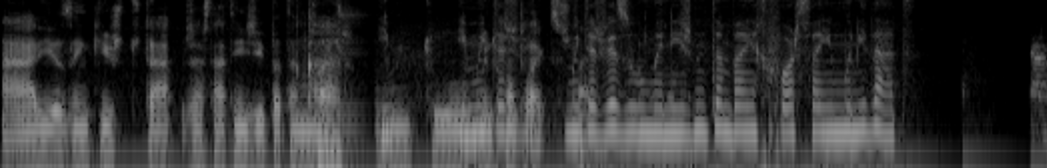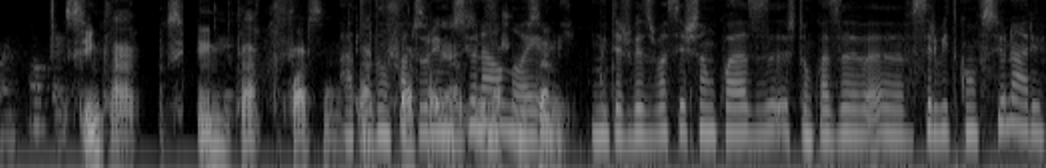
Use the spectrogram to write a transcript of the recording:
Há áreas em que isto está- já está a atingir patamares Claro. E- muito, E muito muitas, complexos. não é? muitas vezes o humanismo também reforça a imunidade. Sim, claro que sim, claro que reforça. Há claro todo um reforça. fator Aliás, emocional, não é? começamos- Muitas vezes vocês são quase, estão quase a, a servir de confessionário.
